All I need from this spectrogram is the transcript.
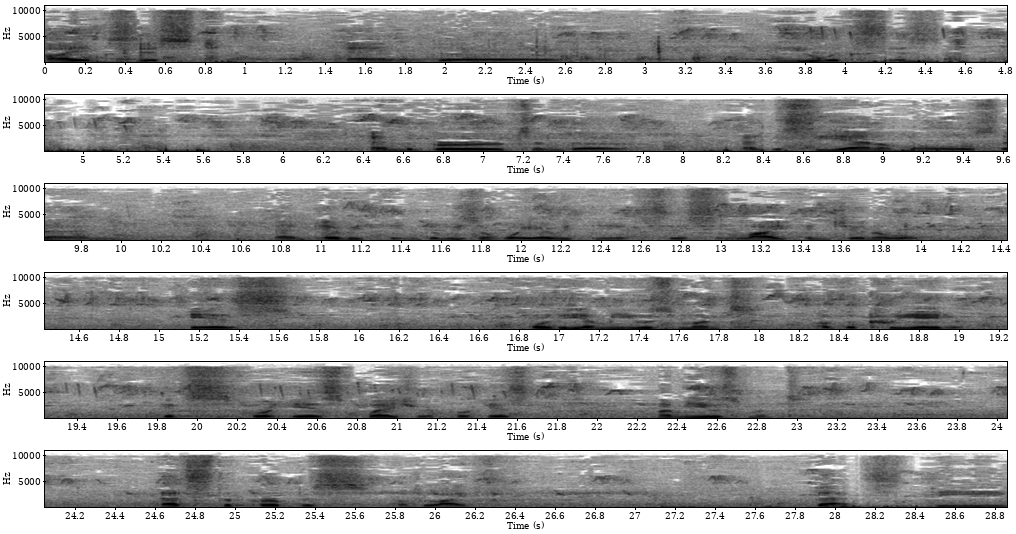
I exist and uh, you exist and the birds and the and the sea animals and and everything, the reason why everything exists, life in general, is for the amusement of the Creator. It's for His pleasure, for His amusement. That's the purpose of life. That's the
